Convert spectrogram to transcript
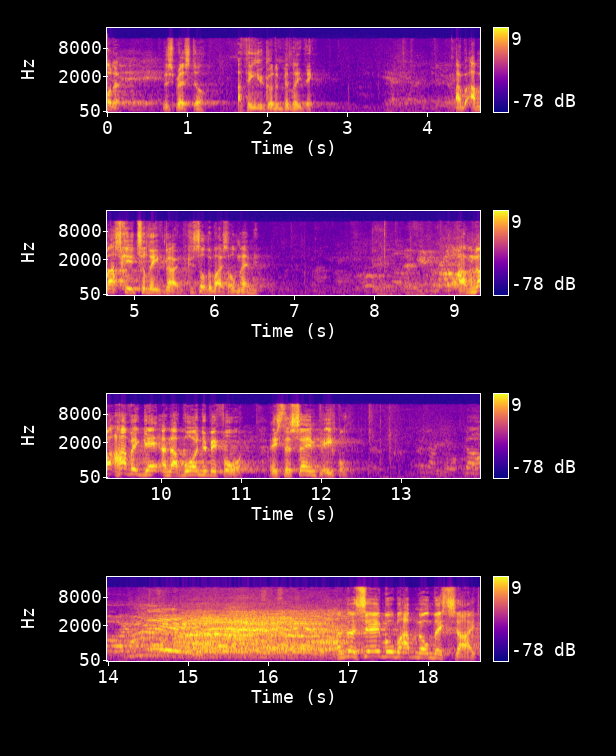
Order. Ms Bristow, I think you're going to be leaving. I'm, I'm asking you to leave now because otherwise I'll name you. I'm not having it and I've warned you before. It's the same people. And the same will happen on this side.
